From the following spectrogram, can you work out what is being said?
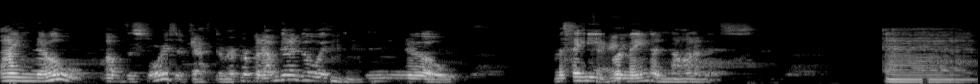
I know of the stories of Jack the Ripper, but I'm gonna go with Mhm. no. I'm gonna say he Okay. remained anonymous. And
